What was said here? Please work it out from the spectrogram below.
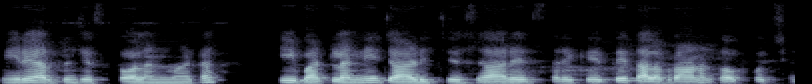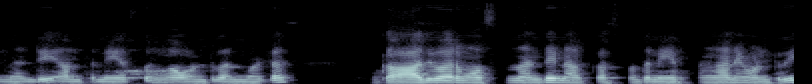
మీరే అర్థం చేసుకోవాలన్నమాట ఈ బట్టలన్నీ జాడిచ్చేసి ఆరేసేసరికైతే తల ప్రాణం తొక్కొచ్చిందండి అంత నీరసంగా ఉంటదనమాట. ఇంకా ఆదివారం వస్తుందంటే నాకు కాస్తంత నీరసంగానే ఉంటది.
